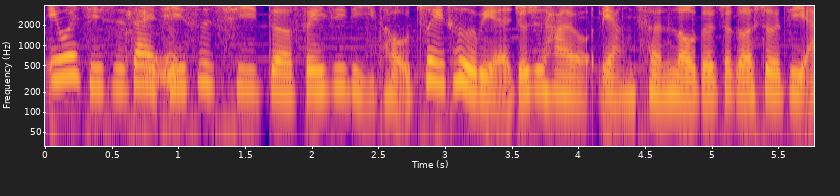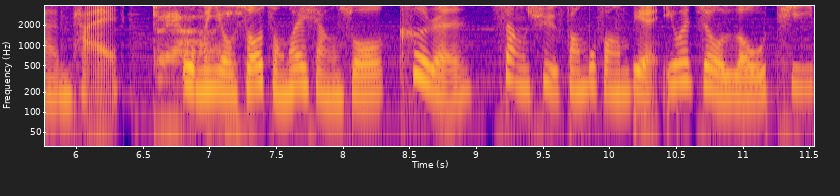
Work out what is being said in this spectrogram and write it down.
因为其实，在七四七的飞机里头，最特别的就是它有两层楼的这个设计安排。对啊，我们有时候总会想说，客人上去方不方便？因为只有楼梯。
